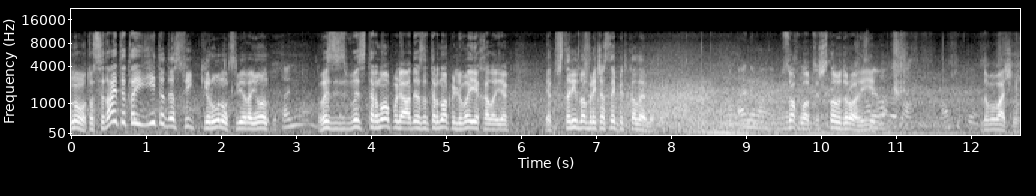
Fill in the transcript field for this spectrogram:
Ну, то сідайте та їдьте, де свій керунок, свій район. Питань немає. Ви, з- ви з Тернополя, а де за Тернопіль виїхали, як, як в старі добрі часи під Калимити. Питань немає. Все, хлопці, щасливої дороги, їдьте. До побачення.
